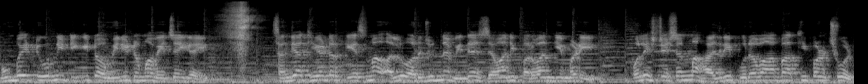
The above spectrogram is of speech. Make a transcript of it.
મુંબઈ ટૂરની ટિકિટો મિનિટોમાં વેચાઈ ગઈ. સંધ્યા થિયેટર કેસમાં અલ્લુ અર્જુનને વિદેશ જવાની પરવાનગી મળી. પોલીસ સ્ટેશનમાં હાજરી પુરાવવાથી પણ છૂટ.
